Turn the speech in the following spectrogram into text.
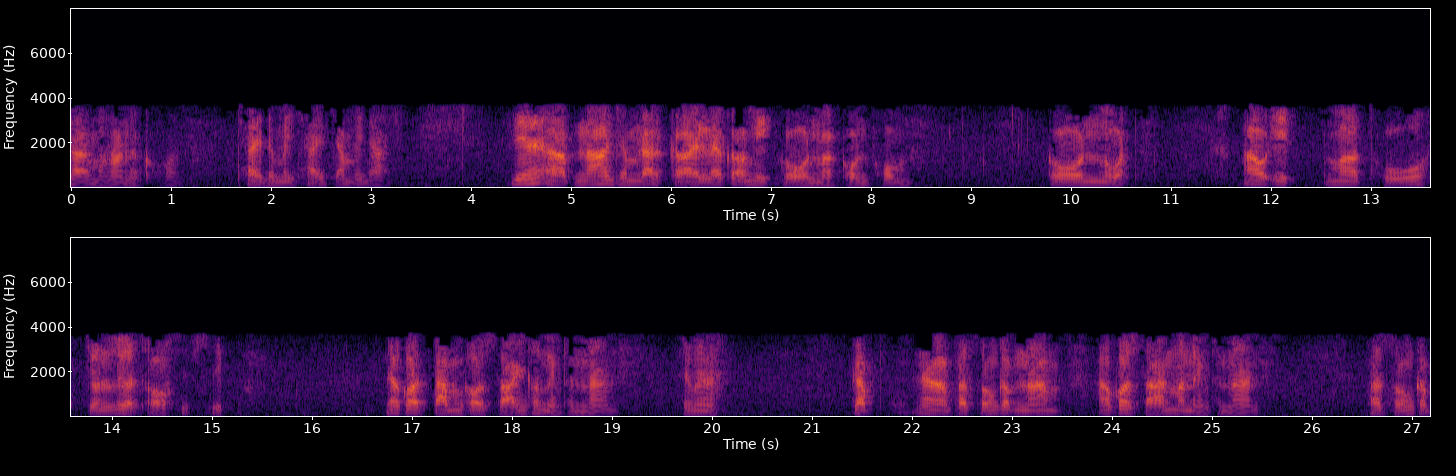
ลามหานคร ใช่หรือไม่ใช่จำไม่ได้เดี๋ยวให้อาบน้ำชำระกายแล้วก็มีโกนมาโกนผม โกนหนวด เอาอิฐมาถูจนเลือดออกซิบๆแล้วก็ตำข้าวสารข้าวหนึ่งทนานใช่ไหมกับผสมกับน้ำเอาก็สารมาหนึ่งทนาน ผสมกับ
